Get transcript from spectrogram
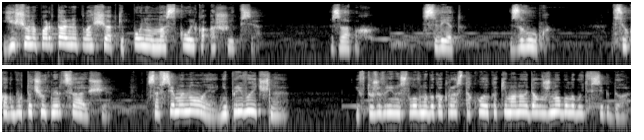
еще на портальной площадке, понял, насколько ошибся. Запах, свет, звук – все как будто чуть мерцающее, совсем иное, непривычное – и в то же время словно бы как раз такое, каким оно и должно было быть всегда.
